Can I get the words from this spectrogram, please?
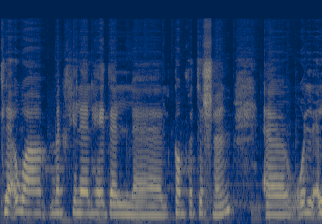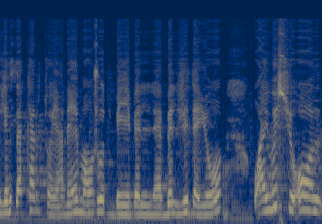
تلاقوها من خلال هيدا ال competition واللي ذكرته. يعني موجود بالفيديو. و I wish you all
